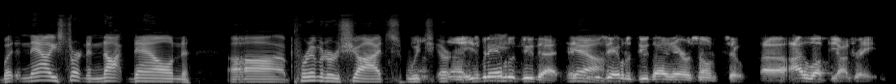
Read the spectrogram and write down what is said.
But now he's starting to knock down uh, perimeter shots, which are, uh, he's been able to do that. Yeah. He was able to do that in Arizona too. Uh, I love DeAndre Ayton,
